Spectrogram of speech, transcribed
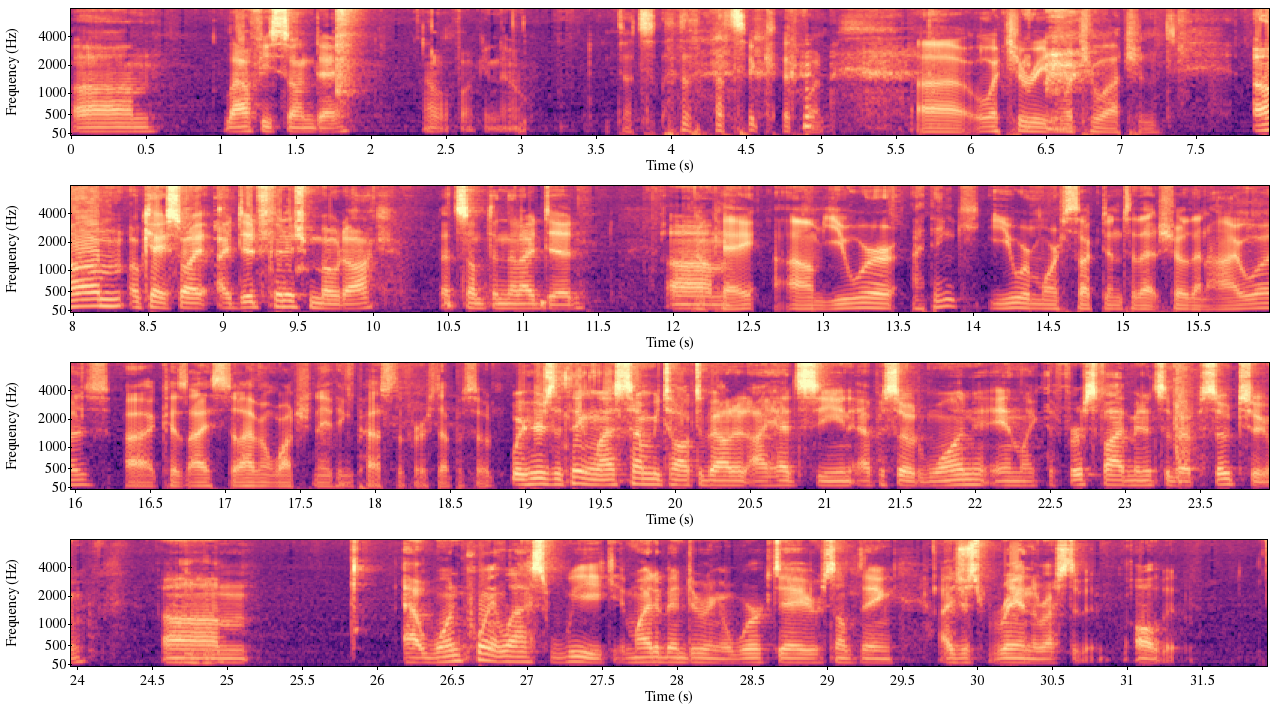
Um, Laufey Sunday. I don't fucking know. That's that's a good one. Uh, what you reading? What you watching? Um, okay, so I, I did finish Modoc. That's something that I did. Um, okay. Um, you were. I think you were more sucked into that show than I was, because I still haven't watched anything past the first episode. Well, here's the thing. Last time we talked about it, I had seen episode one and like the first five minutes of episode two. Um, At one point last week, it might have been during a work day or something. I just ran the rest of it, all of it,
